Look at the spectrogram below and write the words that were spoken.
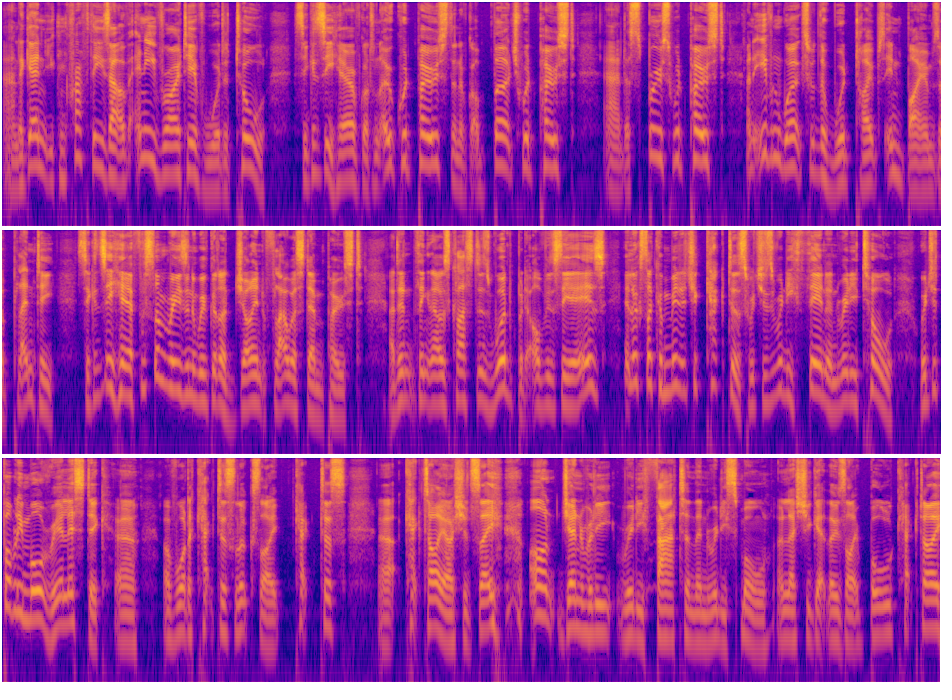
And again, you can craft these out of any variety of wood at all. So you can see here I've got an oak wood post, then I've got a birch wood post, and a spruce wood post, and it even works with the wood types in Biomes O' Plenty. So you can see here, for some reason we've got a giant flower stem post. I didn't think that was classed as wood, but obviously it is. It looks like a miniature cactus, which is really thin and really tall, which is probably more realistic uh, of what a cactus looks like. Cactus cactus, uh, cacti I should say, aren't generally really fat and then really small, unless you get those like ball cacti.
